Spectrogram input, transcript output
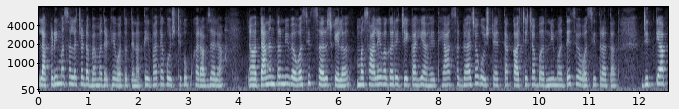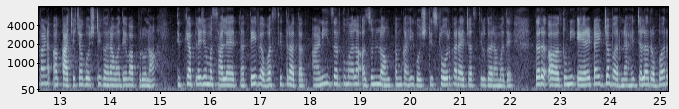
लाकडी मसाल्याच्या डब्यामध्ये ठेवत होते ना तेव्हा त्या गोष्टी खूप खराब झाल्या. त्यानंतर मी व्यवस्थित सर्च केलं. मसाले वगैरे जे काही आहेत ह्या सगळ्या ज्या गोष्टी आहेत त्या काचेच्या बरणीमध्येच व्यवस्थित राहतात. जितक्या आपण काचेच्या गोष्टी घरामध्ये वापरू ना तितके आपले जे मसाले आहेत ना ते व्यवस्थित राहतात. आणि जर तुम्हाला अजून लाँग टर्म काही गोष्टी स्टोअर करायच्या असतील घरामध्ये तर तुम्ही एअरटाईट ज्या बरण्या आहेत ज्याला रबर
